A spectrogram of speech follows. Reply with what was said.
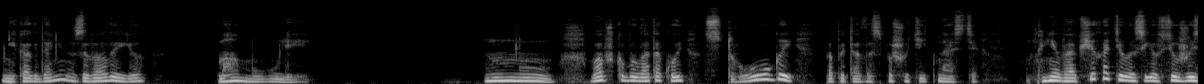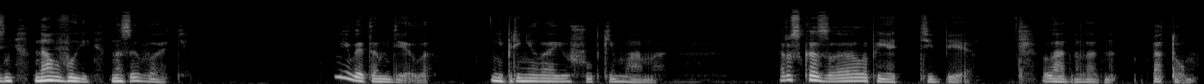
никогда не называла ее мамулей. Ну, бабушка была такой строгой, попыталась пошутить Настя. Мне вообще хотелось ее всю жизнь на «вы» называть. Не в этом дело, не приняла ее шутки мама. Рассказала бы я тебе. Ладно, ладно, потом.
